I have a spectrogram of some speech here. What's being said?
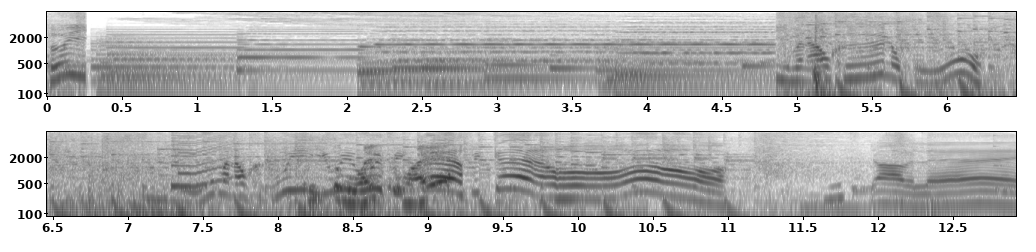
เฮ้ยมันเอาคืน โอ้โห มันเอาคืนอุ้ยอุ้ยอุ้ยฟิกเกอร์ฟิกเกอร์โอ้โหยอดไปเลย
